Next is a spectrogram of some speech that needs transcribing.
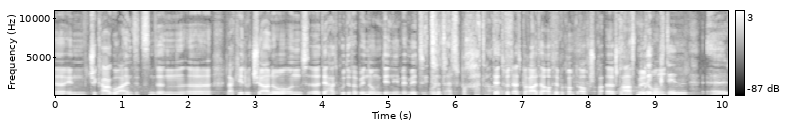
äh, in Chicago einsitzenden äh, Lucky Luciano und äh, der hat gute Verbindungen, den nehmen wir mit. Der tritt als Berater auf. Der tritt als Berater auf, der bekommt auch Stra äh, Strafmilderungen. Und den äh,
